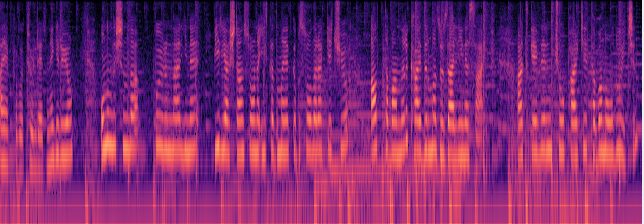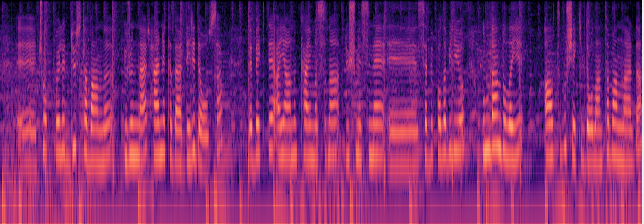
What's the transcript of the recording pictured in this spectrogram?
ayakkabı türlerine giriyor. Onun dışında bu ürünler yine bir yaştan sonra ilk adım ayakkabısı olarak geçiyor. Alt tabanları kaydırmaz özelliğine sahip. Artık evlerin çoğu parke taban olduğu için e, çok böyle düz tabanlı ürünler her ne kadar deri de olsa bebekte ayağının kaymasına, düşmesine e, sebep olabiliyor. Bundan dolayı altı bu şekilde olan tabanlarda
